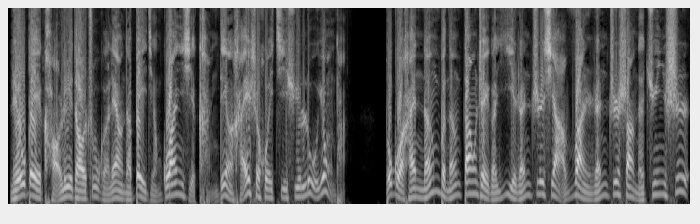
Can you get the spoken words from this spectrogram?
刘备考虑到诸葛亮的背景关系，肯定还是会继续录用他。不过还能不能当这个一人之下万人之上的军师，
